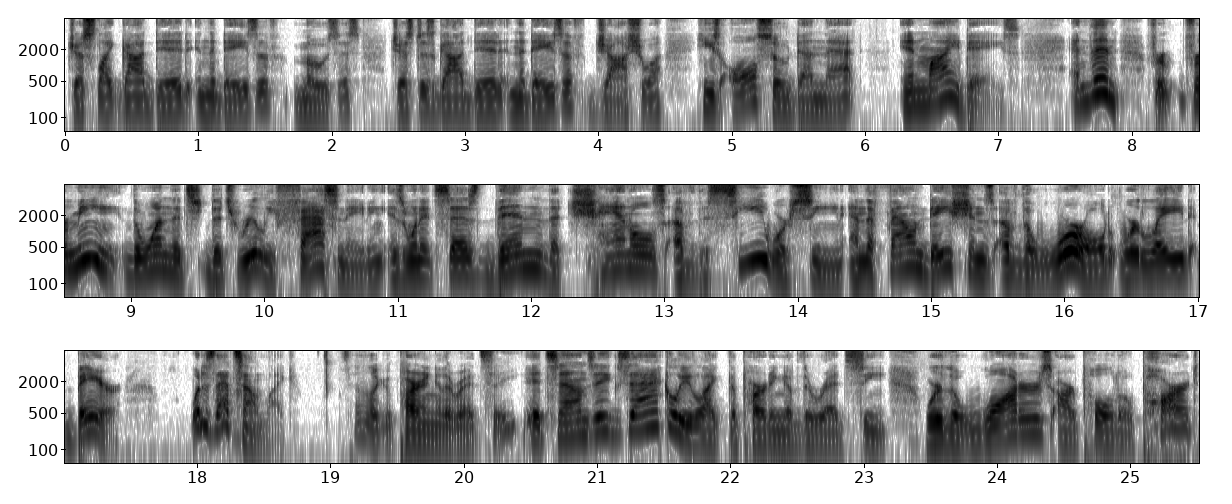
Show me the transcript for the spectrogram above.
just like God did in the days of Moses, just as God did in the days of Joshua, he's also done that in my days. And then for, for me, the one that's that's really fascinating is when it says, Then the channels of the sea were seen, and the foundations of the world were laid bare. What does that sound like? Sounds like the parting of the Red Sea. It sounds exactly like the parting of the Red Sea, where the waters are pulled apart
